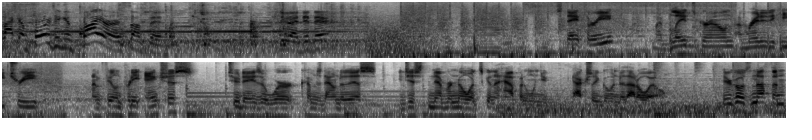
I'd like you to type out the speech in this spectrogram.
Like I'm forging in fire or something. See what I did there? It's day three. My blade's ground. I'm ready to heat treat. I'm feeling pretty anxious. Two days of work comes down to this. You just never know what's gonna happen when you actually go into that oil. Here goes nothing.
